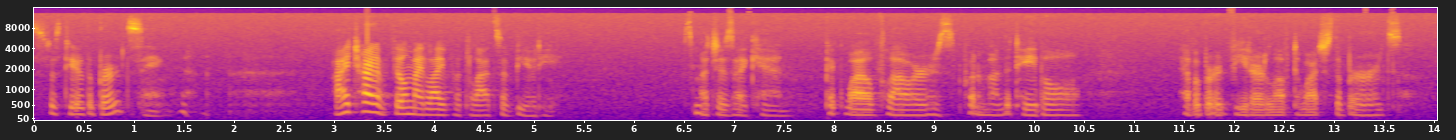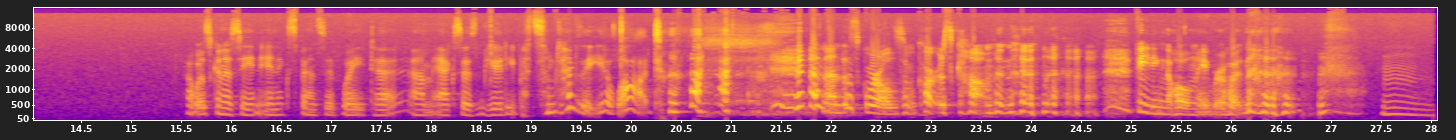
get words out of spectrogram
Let's just hear the birds sing. I try to fill my life with lots of beauty as much as I can. Pick wildflowers, put them on the table, have a bird feeder, love to watch the birds. I was going to say an inexpensive way to um, access beauty, but sometimes they eat a lot. and then the squirrels, of course, come and then feeding the whole neighborhood. mm.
